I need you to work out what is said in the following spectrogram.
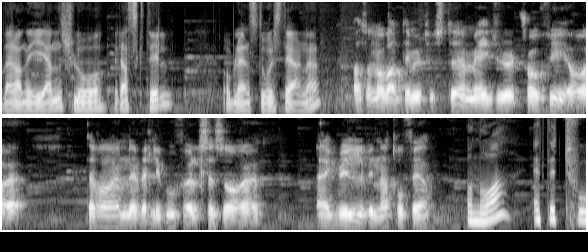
der han igjen slo raskt til og ble en stor stjerne. Altså, nå vant jeg min første major trophy, og uh, det var en veldig god følelse, så uh, jeg vil vinne trofeer. Og nå, etter to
